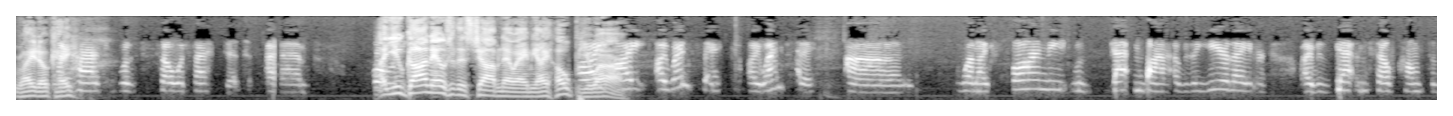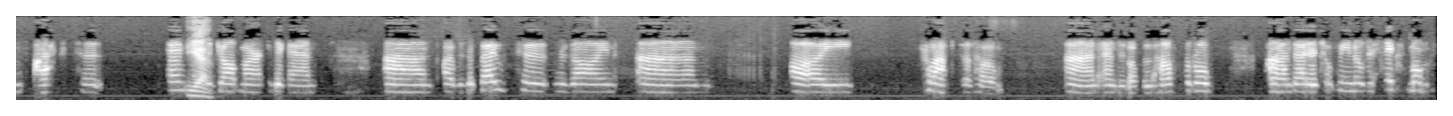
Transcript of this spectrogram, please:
right? Okay. My heart was so affected. Um, Are you gone out of this job now, Amy? I hope you I, are. I, I went sick. I went sick, and when I finally was getting back, it was a year later. I was getting self confidence back to enter Yeah. the job market again, and I was about to resign, and I collapsed at home and ended up in the hospital. And then it took me another six months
